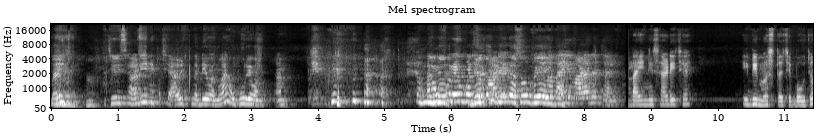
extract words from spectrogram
બાઈ જેવી સાડી ને પછી આવી રીતના બેવાનું આ ઊભું રહેવાનું આમ. બાઈની સાડી છે એ બી મસ્ત છે બહુ જો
